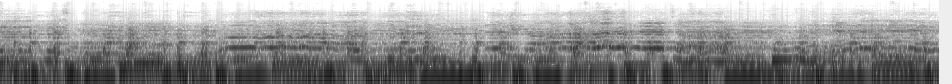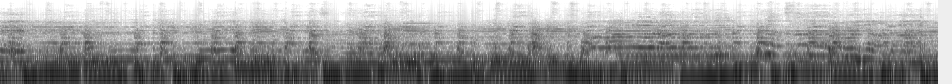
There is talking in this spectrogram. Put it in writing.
Oh, آ لیلی یا جان تو اے ہو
